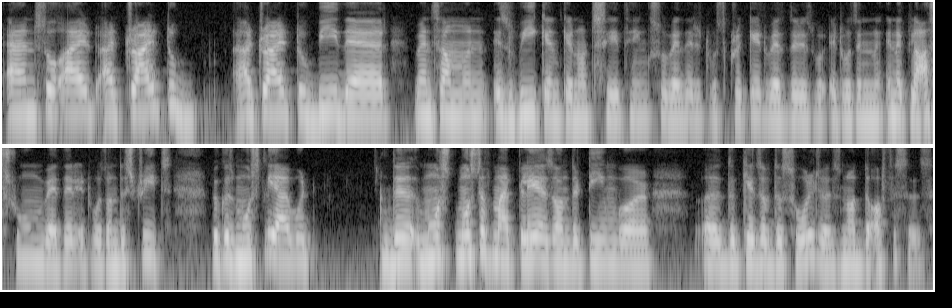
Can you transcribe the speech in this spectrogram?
and so I I tried to I tried to be there when someone is weak and cannot say things. So whether it was cricket, whether it was it was in in a classroom, whether it was on the streets, because mostly I would the most most of my players on the team were uh, the kids of the soldiers, not the officers,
